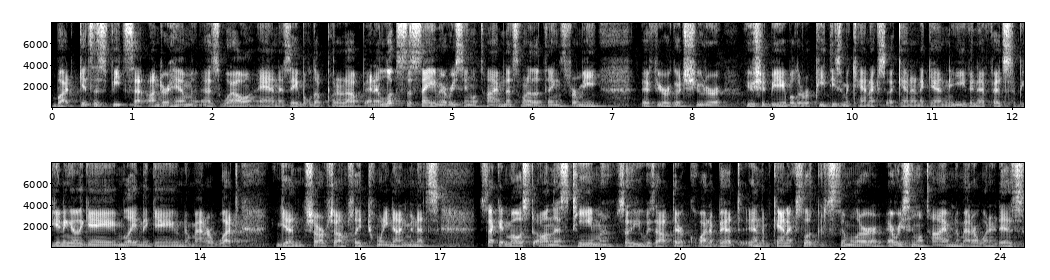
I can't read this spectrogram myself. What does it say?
but gets his feet set under him as well and is able to put it up. And it looks the same every single time. That's one of the things for me. If you're a good shooter, you should be able to repeat these mechanics again and again, even if it's the beginning of the game, late in the game, no matter what. Again, Sham played 29 minutes second most on this team, so he was out there quite a bit. And the mechanics look similar every single time, no matter when it is.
